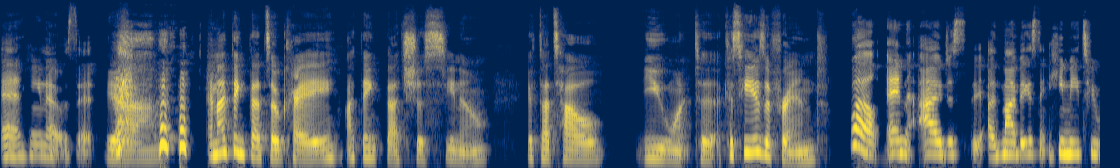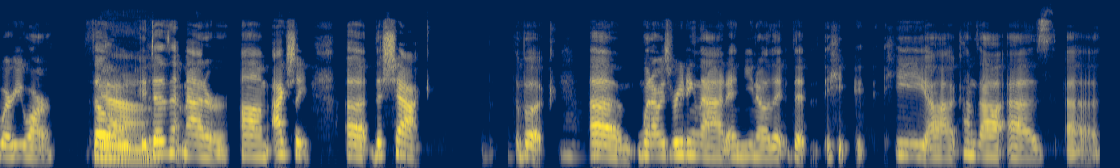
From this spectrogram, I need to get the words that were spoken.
and he knows it. Yeah. and I think that's okay. I think that's just, you know, if that's how you want to, because he is a friend. Well, and I just uh, my biggest thing, he meets you where you are. So Yeah. it doesn't matter. Um actually uh The Shack the book um when I was reading that and you know that that he he uh comes out as uh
